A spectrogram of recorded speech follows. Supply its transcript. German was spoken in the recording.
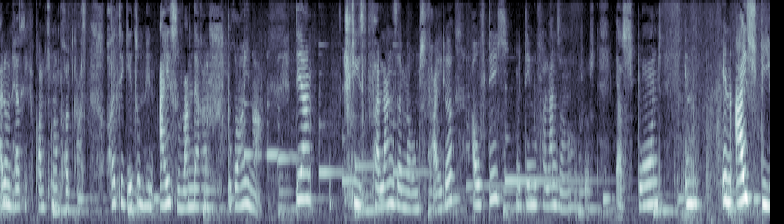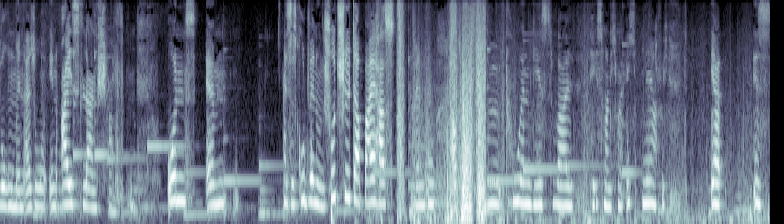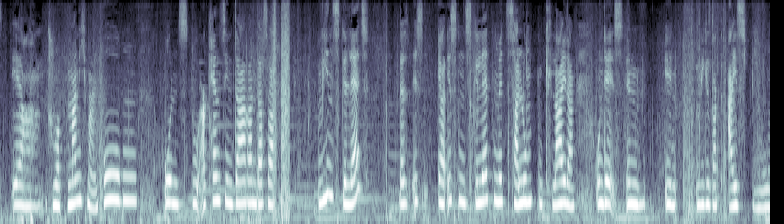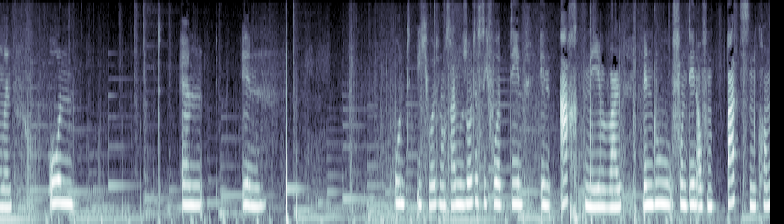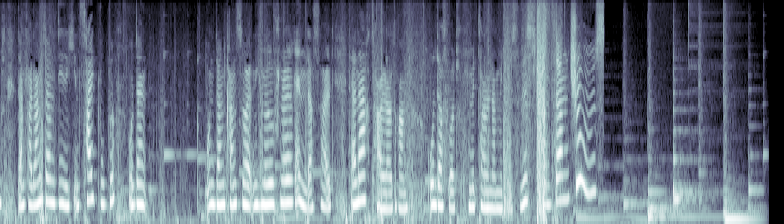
und herzlich willkommen zu meinem Podcast. Heute geht es um den Eiswanderer Streuner. Der schießt Verlangsamungspfeile auf dich, mit denen du Verlangsamung wirst. Er spawnt in, in Eisbiomen, also in Eislandschaften. Und ähm, es ist gut, wenn du ein Schutzschild dabei hast, wenn du auf diese Touren gehst, weil der ist manchmal echt nervig. Er ist, er droppt manchmal einen Bogen und du erkennst ihn daran, dass er wie ein Skelett, das ist, er ist ein Skelett mit zerlumpten Kleidern und er ist in, in wie gesagt, Eisbiomen und ähm, in und ich wollte noch sagen, du solltest dich vor denen in Acht nehmen, weil wenn du von denen auf den Batzen kommst, dann verlangsamen die sich in Zeitlupe und dann und dann kannst du halt nicht mehr so schnell rennen. Das ist halt der Nachteil daran. Und das wollte ich mitteilen, damit ihr es wisst. Und dann tschüss!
